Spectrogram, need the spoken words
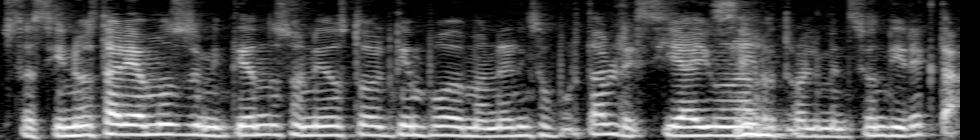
O sea, si no estaríamos emitiendo sonidos todo el tiempo de manera insoportable. Sí hay una Sí. retroalimentación directa,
